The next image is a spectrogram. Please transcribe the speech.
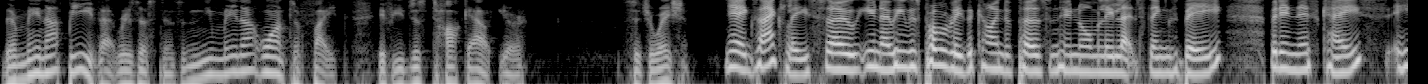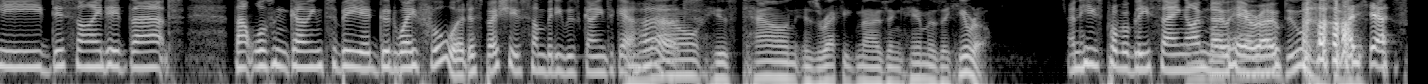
There may not be that resistance, and you may not want to fight if you just talk out your situation. Yeah, exactly. So, you know, he was probably the kind of person who normally lets things be. But in this case, he decided that that wasn't going to be a good way forward, especially if somebody was going to get and hurt. Now his town is recognizing him as a hero. And he's probably saying, I'm no like, hero. "I'm doing yes.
